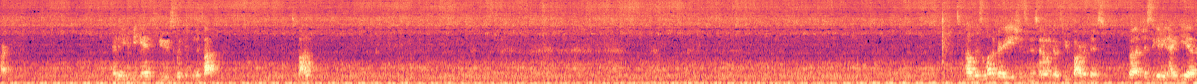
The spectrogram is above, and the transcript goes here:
part. And then you can begin to switch it from the top to the bottom. Um, there's a lot of variations in this. I don't want to go too far with this, but just to give you an idea,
